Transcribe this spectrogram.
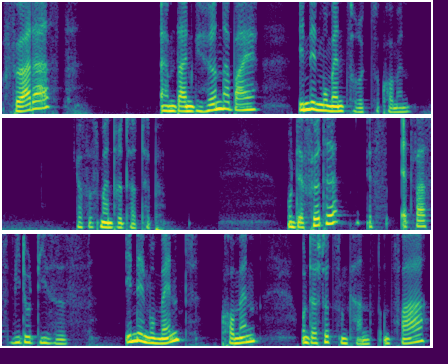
förderst ähm, dein Gehirn dabei, in den Moment zurückzukommen. Das ist mein dritter Tipp. Und der vierte ist etwas, wie du dieses in den Moment kommen unterstützen kannst. Und zwar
